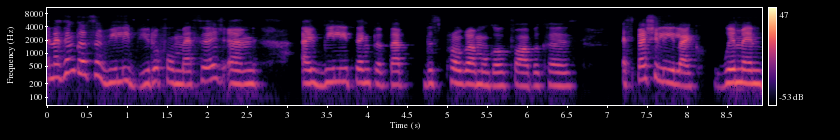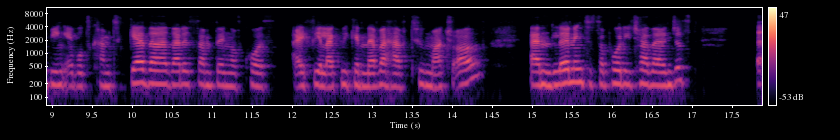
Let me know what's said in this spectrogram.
And I think that's a really beautiful message. And I really think that, that this program will go far because, especially like women being able to come together, that is something, of course, I feel like we can never have too much of. And learning to support each other and just Uh,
